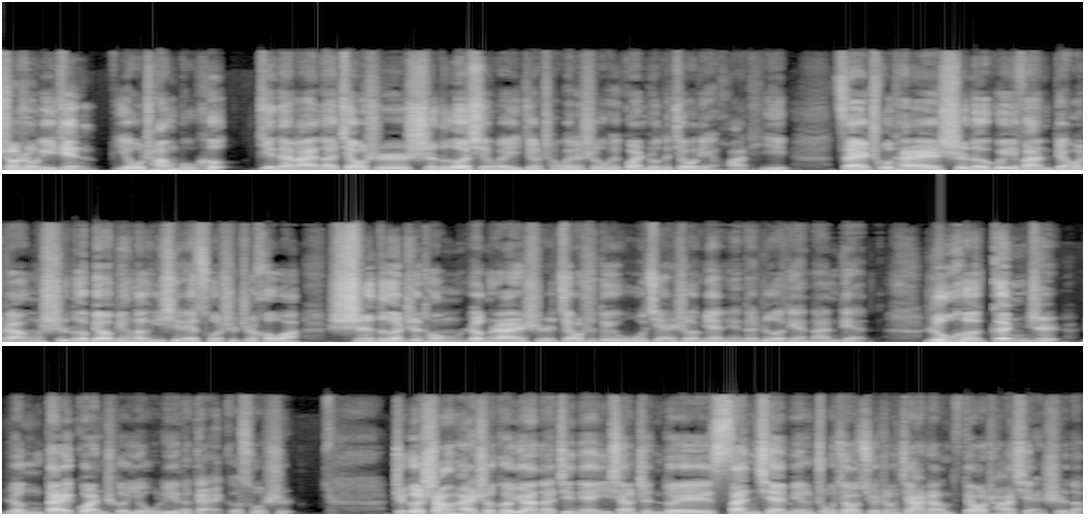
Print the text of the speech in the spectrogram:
收受礼金，有偿补课。近年来呢，教师师德行为已经成为了社会关注的焦点话题。在出台师德规范、表彰师德标兵等一系列措施之后啊，师德之痛仍然是教师队伍建设面临的热点难点。如何根治，仍待贯彻有力的改革措施。这个上海社科院呢，今年一项针对三千名中小学生家长的调查显示呢，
